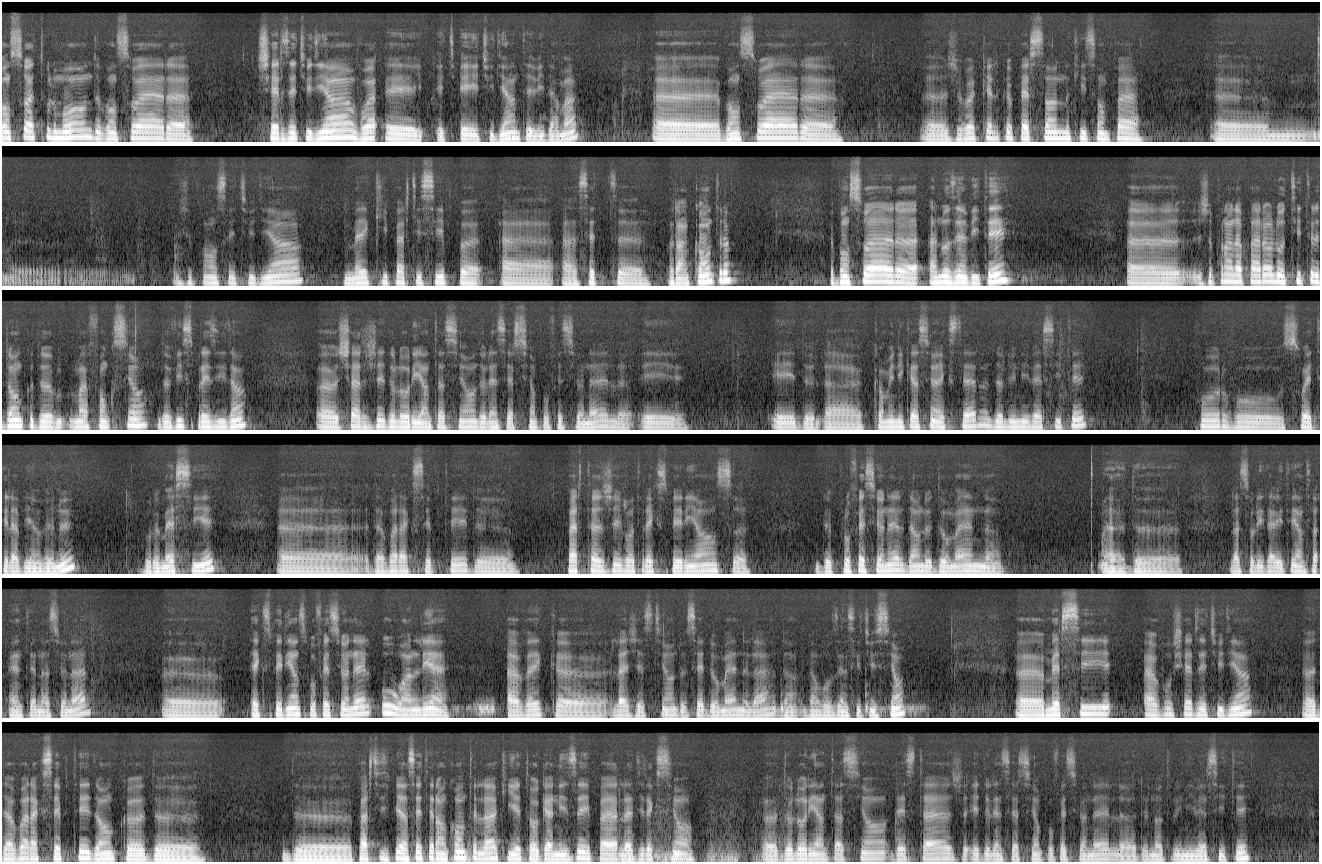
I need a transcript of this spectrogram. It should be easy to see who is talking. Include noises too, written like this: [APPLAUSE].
Speaker 1: bonsoir tout le monde, bonsoir euh, chers étudiants et, étudiantes évidemment. Euh, bonsoir, euh, je vois quelques personnes qui ne sont pas, je pense, étudiants, mais qui participent à cette rencontre. Bonsoir à nos invités. Je prends la parole au titre donc de ma fonction de vice-président chargé de l'orientation, de l'insertion professionnelle et, et de la communication externe de l'université. Pour vous souhaiter la bienvenue, vous remercier euh, d'avoir accepté de partager votre expérience de professionnel dans le domaine de la solidarité internationale. Euh, expérience professionnelle ou en lien avec euh, la gestion de ces domaines-là dans, vos institutions. Euh, merci à vous, chers étudiants, d'avoir accepté donc de, participer à cette rencontre-là qui est organisée par la direction de l'orientation des stages et de l'insertion professionnelle de notre université.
